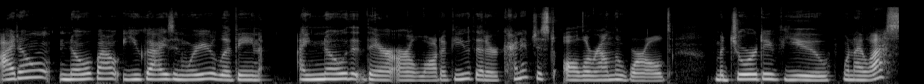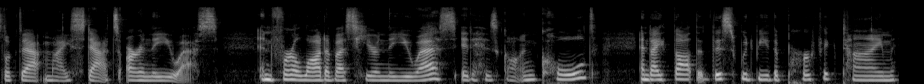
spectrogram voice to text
I don't know about you guys and where you're living. I know that there are a lot of you that are kind of just all around the world majority of you, when I last looked at my stats, are in the US. And for a lot of us here in the US, it has gotten cold. And I thought that this would be the perfect time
